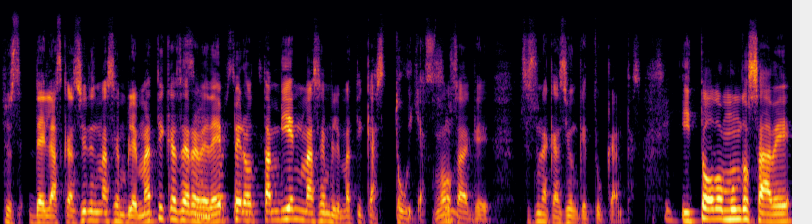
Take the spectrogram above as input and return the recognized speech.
pues, de las canciones más emblemáticas de RBD, 100%. pero también más emblemáticas tuyas, ¿no? O sea, que pues, es una canción que tú cantas. Sí. Y todo mundo sabe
